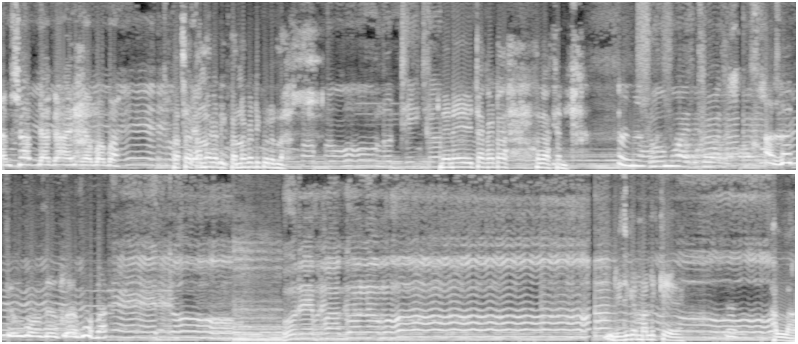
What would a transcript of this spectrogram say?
আমি সব জায়গায় আসব বাবা। আচ্ছা কান্নাকাটি কান্নাকাটি করে না। মন এই টাকাটা রাখেন। আল্লাহ তুমি বাবা। তো ওরে পাগল রিজিকের মালিক কে? আল্লাহ।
